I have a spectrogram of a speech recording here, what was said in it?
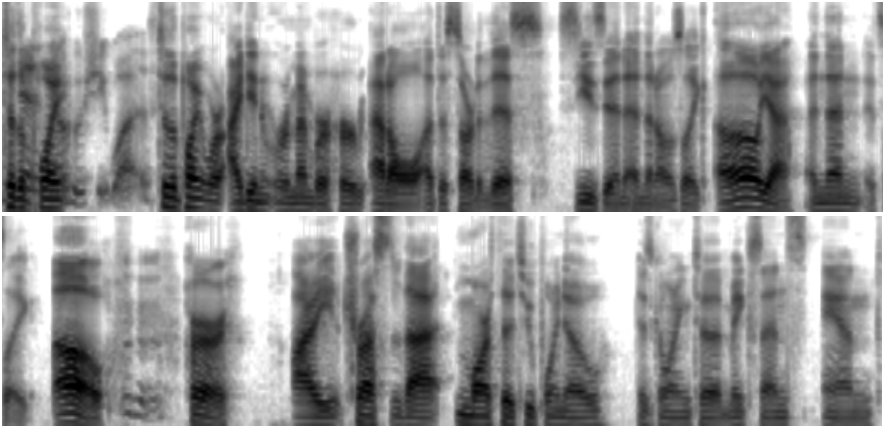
to We the point know who she was. to the point where I didn't remember her at all at the start of this season, and then I was like, oh yeah, and then it's like, oh, hmm her. I trust that Martha 2.0 is going to make sense and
